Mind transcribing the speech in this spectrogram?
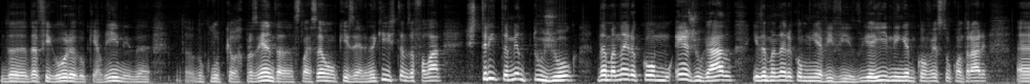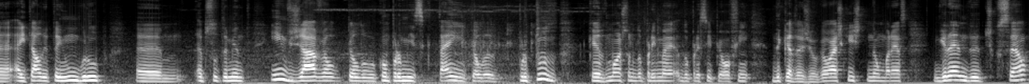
de, da figura do Chiellini, de, do clube que ele representa, da seleção, o que quiserem. Aqui estamos a falar estritamente do jogo, da maneira como é jogado e da maneira como é vivido. E aí ninguém me convence do contrário. Uh, a Itália tem um grupo uh, absolutamente invejável pelo compromisso que tem e por tudo que demonstram do, primeiro, do princípio ao fim de cada jogo. Eu acho que isto não merece grande discussão.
